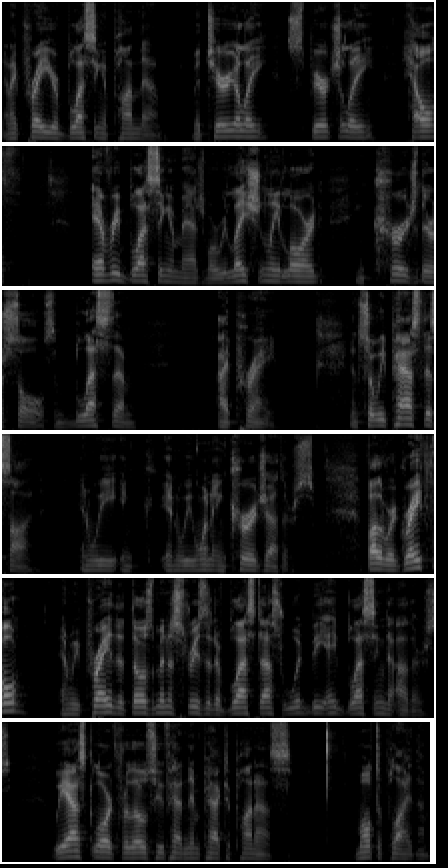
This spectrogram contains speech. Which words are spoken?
And I pray your blessing upon them materially, spiritually, health, every blessing imaginable. Relationally, Lord, encourage their souls and bless them, I pray. And so we pass this on and we, and we want to encourage others. Father, we're grateful and we pray that those ministries that have blessed us would be a blessing to others. We ask, Lord, for those who've had an impact upon us, multiply them,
